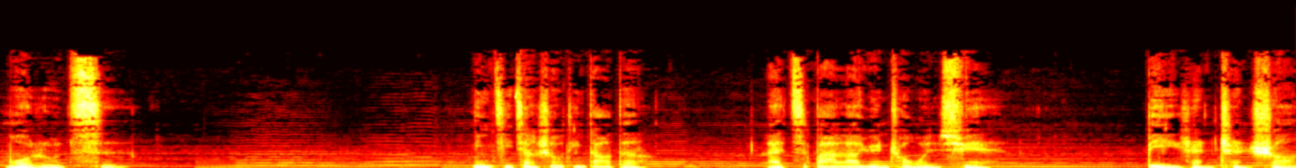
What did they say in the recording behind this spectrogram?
莫如此。您即将收听到的，来自巴拉原创文学《必然成双》。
